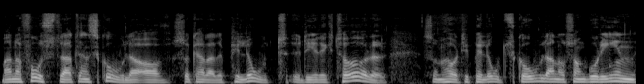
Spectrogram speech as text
man har fostrat en skola av så kallade pilotdirektörer som hör till pilotskolan och som går in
